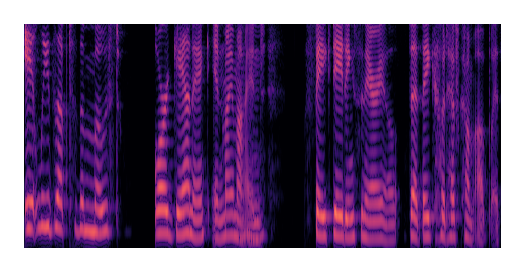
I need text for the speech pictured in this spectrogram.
it leads up to the most organic in my mm-hmm. mind fake dating scenario that they could have come up with.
